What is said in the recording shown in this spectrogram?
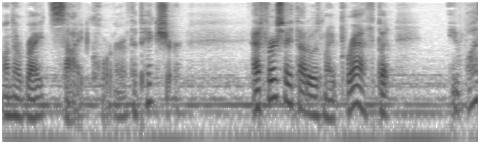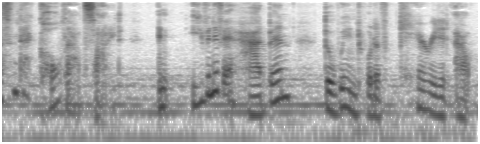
on the right side corner of the picture. At first, I thought it was my breath, but it wasn't that cold outside. And even if it had been, the wind would have carried it out,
